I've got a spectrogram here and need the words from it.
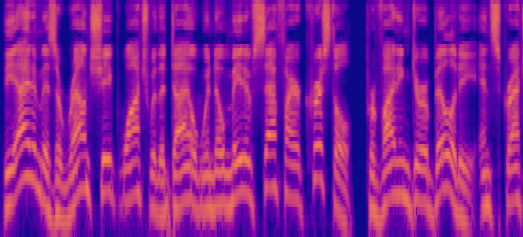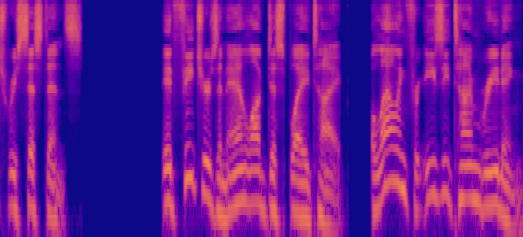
The item is a round-shaped watch with a dial window made of sapphire crystal, providing durability and scratch resistance. It features an analog display type, allowing for easy time reading.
